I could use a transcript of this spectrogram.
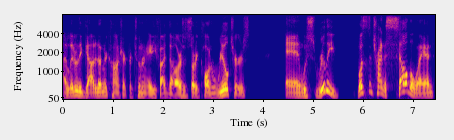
I literally got it under contract for $285 and started calling realtors and was really wasn't trying to sell the land.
